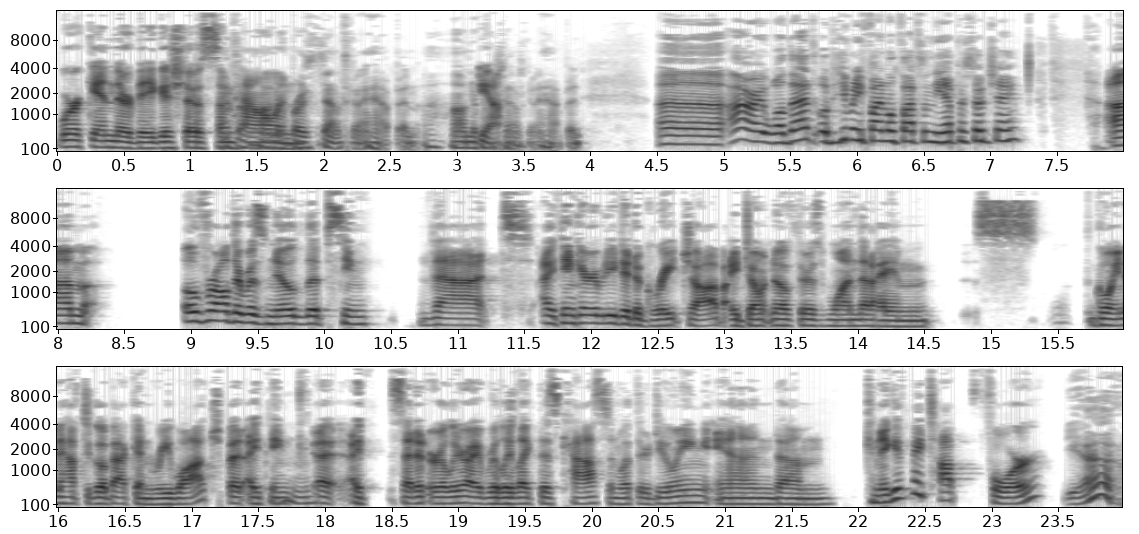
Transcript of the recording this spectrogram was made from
work in their Vegas shows somehow. hundred percent it's going to happen. hundred Yeah. percent it's going to happen. Uh, all right. Well, that's. Well, did you have any final thoughts on the episode, Jay? um, overall, there was no lip sync that I think everybody did a great job. I don't know if there's one that I am going to have to go back and rewatch, but I think Mhm. I, I said it earlier. I really like this cast and what they're doing. And um, can I give my top four? Yeah,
